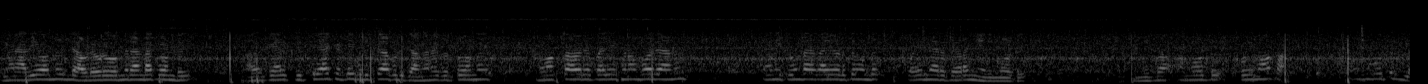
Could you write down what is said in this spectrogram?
അങ്ങനെ അധികം ഒന്നുമില്ല. അവിടെ ഇവിടെ ഒന്ന് രണ്ടൊക്കെ ഉണ്ട്. അതൊക്കെ കിട്ടിയാൽ കിട്ടി പിടിച്ചാൽ പിടിച്ചാൽ. അങ്ങനെ കിട്ടുമെന്ന് നോക്കാം ഒരു പരീക്ഷണം പോലെയാണ്. ഞാൻ ഈ ചൂണ്ട കൈ എടുത്തുകൊണ്ട് വൈകുന്നേരത്ത് ഇറങ്ങിയത് ഇങ്ങോട്ട്. ഇനിയിപ്പോൾ അങ്ങോട്ട് പോയി നോക്കാം. ഒന്നും കുഴപ്പമില്ല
